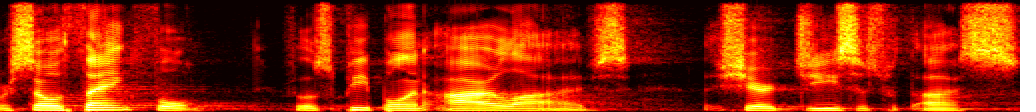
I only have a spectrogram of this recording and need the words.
We're so thankful for those people in our lives that shared Jesus with us.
